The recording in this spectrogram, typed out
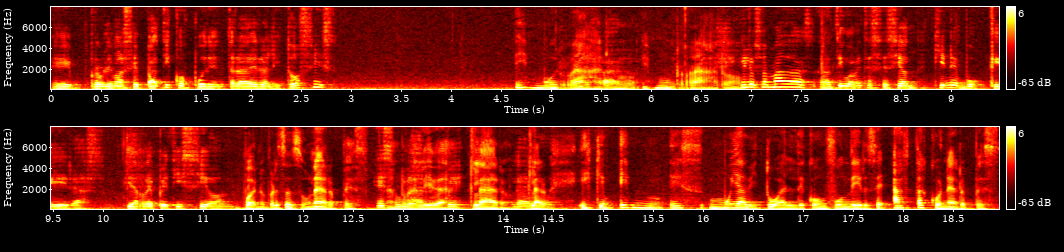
eh, ¿problemas hepáticos pueden traer halitosis? Es muy raro, es, muy raro. Y las llamadas antiguamente se decían, tiene boqueras a repetición. Bueno, pero eso es un herpes, en realidad. Claro, claro, Es que es, muy habitual de confundirse aftas con herpes.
